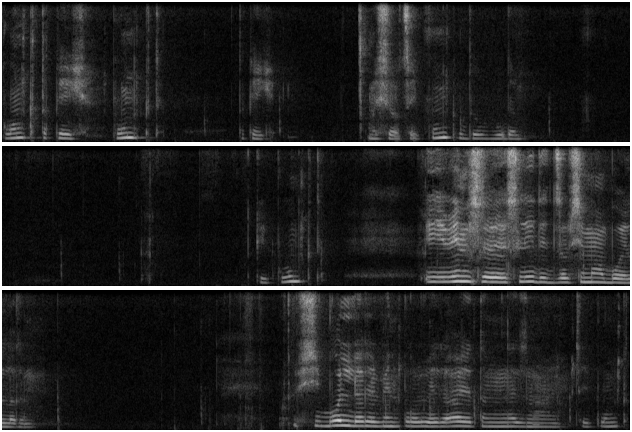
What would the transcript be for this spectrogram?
пункт такий. Пункт. Такий. Ось цей пункт буде. Такий пункт. І він с- слідить за всіма бойлерами. Всі бойлери він провіряє, там не знаю цей пункт.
